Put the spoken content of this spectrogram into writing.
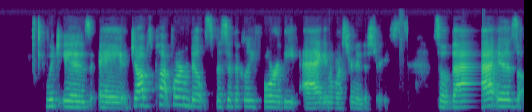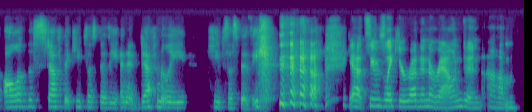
which is a jobs platform built specifically for the ag and Western industries. So that is all of the stuff that keeps us busy, and it definitely keeps us busy. yeah, it seems like you're running around and um,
